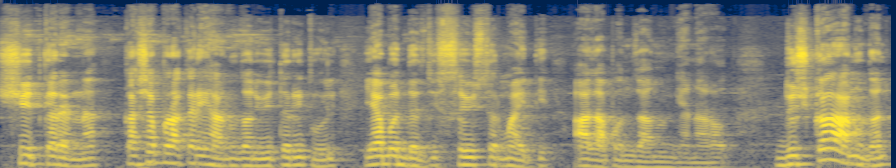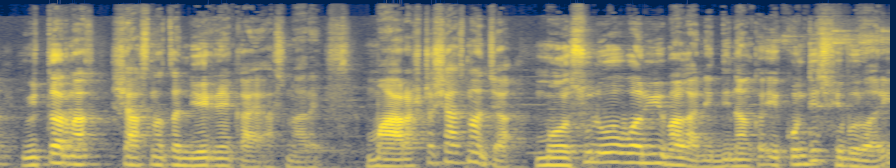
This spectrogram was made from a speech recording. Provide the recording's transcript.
शेतकऱ्यांना कशा प्रकारे हे अनुदान वितरित होईल याबद्दलची सविस्तर माहिती आज आपण जाणून घेणार आहोत. दुष्काळ अनुदान वितरणास शासनाचा निर्णय काय असणार आहे? महाराष्ट्र शासनाच्या महसूल व वन विभागाने दिनांक एकोणतीस फेब्रुवारी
